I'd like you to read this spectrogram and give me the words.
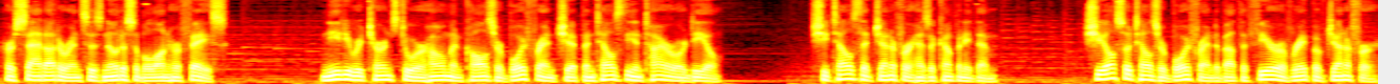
Her sad utterance is noticeable on her face. Needy returns to her home and calls her boyfriend Chip and tells the entire ordeal. She tells that Jennifer has accompanied them. She also tells her boyfriend about the fear of rape of Jennifer.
